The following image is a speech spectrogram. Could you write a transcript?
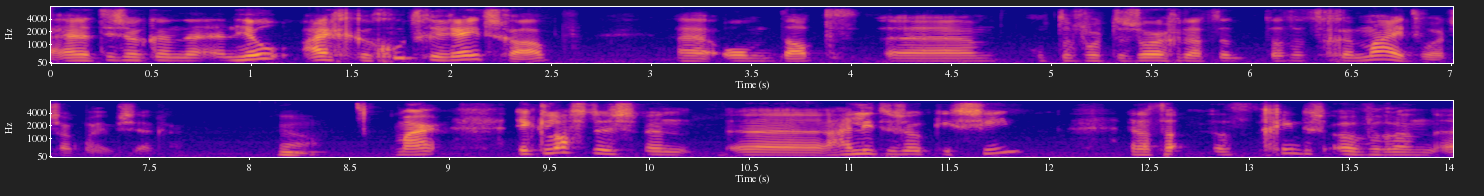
En het is ook een, een heel, eigenlijk een goed gereedschap eh, om, dat, eh, om ervoor te zorgen dat het, dat het gemaaid wordt, zou ik maar even zeggen. ja. Maar ik las dus een. eh, hij liet dus ook iets zien. En dat, dat ging dus over een,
